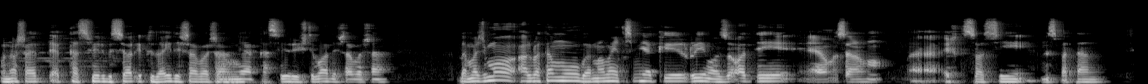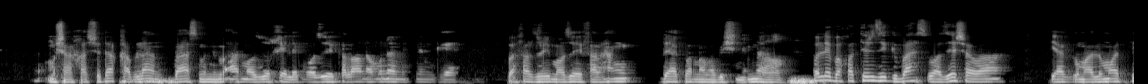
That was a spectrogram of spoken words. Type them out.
اونا شاید یک تصویر بسیار ابتدایی داشته باشن یک تصویر اشتباه داشته باشن. در مجموع البته مو برنامه قسمیه که روی موضوعات مثلا اختصاصی نسبتا مشخص شده. قبلا بحث من هر موضوع خیلی موضوع کلا نمونه می‌تونیم که به فرض روی موضوع فرهنگ در یک برنامه بشینیم نه؟ ولی به خاطر که بحث واضح شوه یک معلومات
